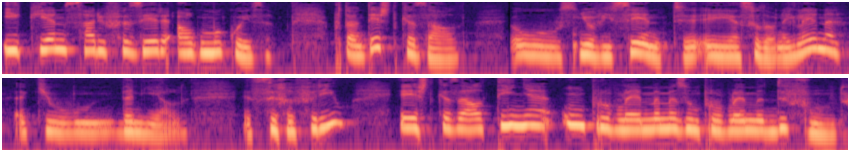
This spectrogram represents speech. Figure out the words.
e que é necessário fazer alguma coisa. Portanto, este casal, o Sr. Vicente e a Sra. Dona Helena, a que o Daniel se referiu, este casal tinha um problema, mas um problema de fundo.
